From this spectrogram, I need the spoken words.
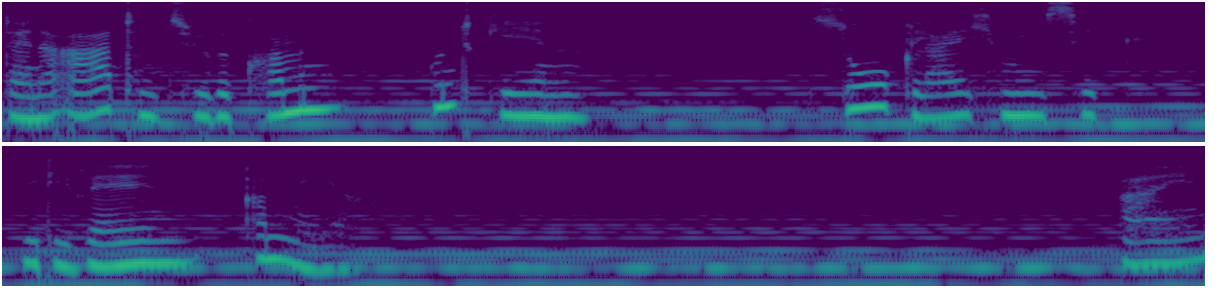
Deine Atemzüge kommen und gehen so gleichmäßig wie die Wellen am Meer. Ein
